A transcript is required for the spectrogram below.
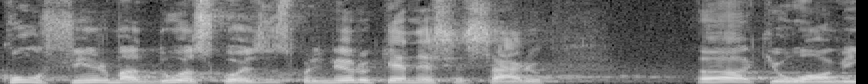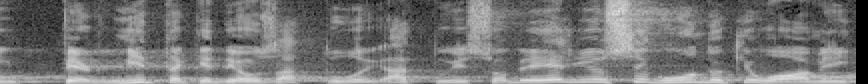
confirma duas coisas. Primeiro, que é necessário ah, que o homem permita que Deus atue, atue sobre ele, e o segundo, que o homem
